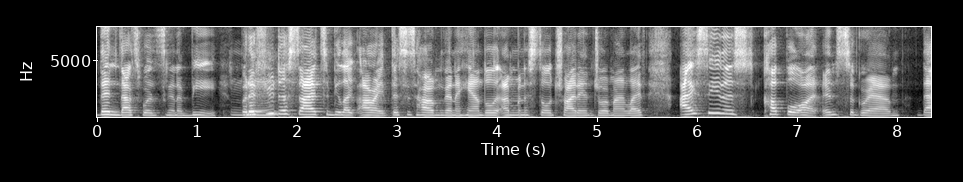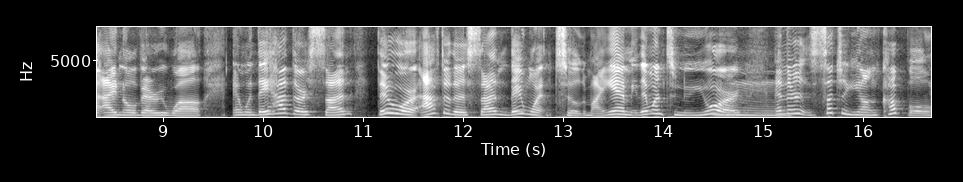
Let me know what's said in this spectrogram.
then that's what it's gonna be. But if you Mm-hmm. decide to be like, all right, this is how I'm gonna handle it, I'm gonna still try to enjoy my life. I see this couple on Instagram that I know very well, and when they had their son, they were after their son, they went to Miami, they went to New York, and they're such a young couple,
